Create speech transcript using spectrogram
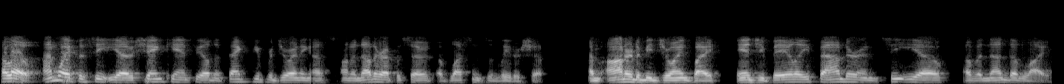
Hello, I'm WIPA CEO Shane Canfield, and thank you for joining us on another episode of Lessons in Leadership. I'm honored to be joined by Angie Bailey, founder and CEO of Ananda Life.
